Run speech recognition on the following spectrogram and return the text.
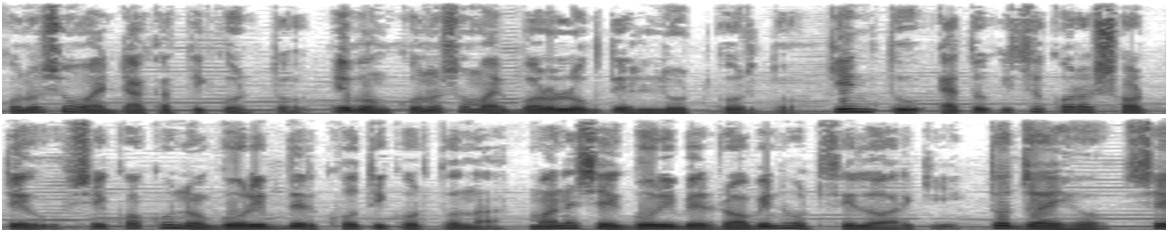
কোনো সময় ডাকাতি করত এবং কোনো সময় বড় লোকদের লুট করত। কিন্তু এত কিছু করা সত্ত্বেও সে কখনো গরিবদের ক্ষতি করত না। মানে সে গরিবের রবিনহুড ছিল আর কি। তো যাই হোক, সে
